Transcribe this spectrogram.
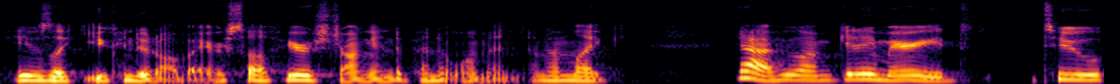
He was like, You can do it all by yourself. You're a strong, independent woman. And I'm like, Yeah, who I'm getting married to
